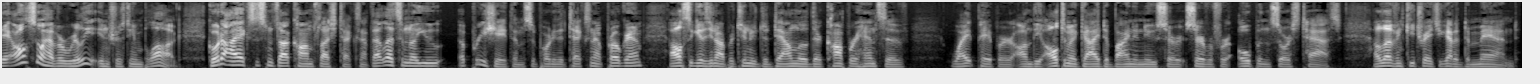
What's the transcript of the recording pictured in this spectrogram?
They also have a really interesting blog. Go to ixsystems.com slash TechSnap. That lets them know you appreciate them supporting the TechSnap program. It also gives you an opportunity to download their comprehensive white paper on the ultimate guide to buying a new ser- server for open source tasks. 11 key traits you got to demand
